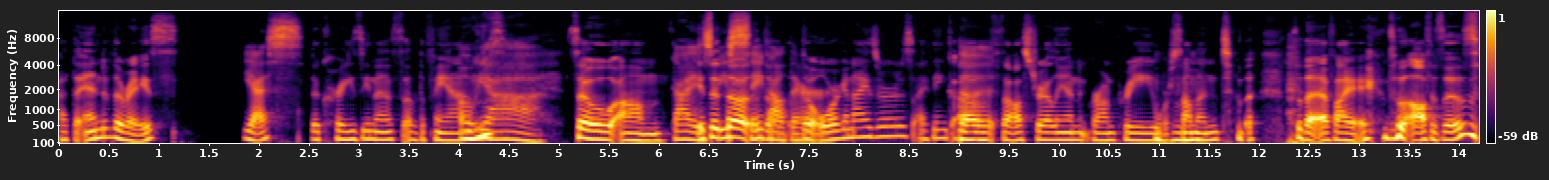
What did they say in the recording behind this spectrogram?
at the end of the race, yes. the craziness of the fans. Oh yeah. So, um, Guys, is it the safe the, out there. the organizers? I think The- of the Australian Grand Prix were Mhm. summoned to the to the FIA to the offices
